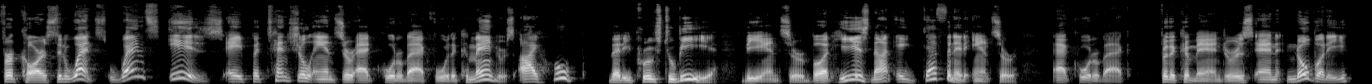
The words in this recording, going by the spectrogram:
for Carson Wentz. Wentz is a potential answer at quarterback for the commanders. I hope that he proves to be the answer, but he is not a definite answer at quarterback for the commanders, and nobody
